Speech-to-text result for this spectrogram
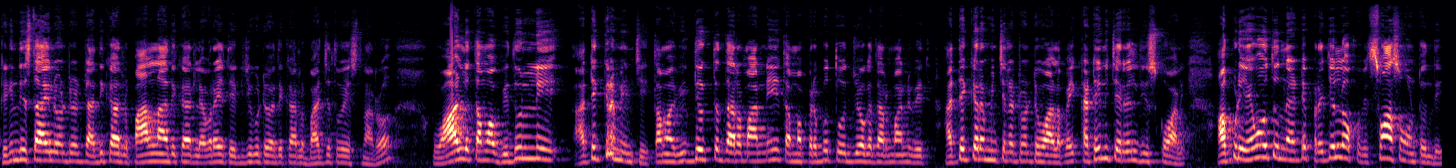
కింది స్థాయిలో ఉన్నటువంటి అధికారులు పాలనాధికారులు ఎవరైతే ఎగ్జిక్యూటివ్ అధికారులు బాధ్యత వహిస్తున్నారో వాళ్ళు తమ విధుల్ని అతిక్రమించి తమ విద్యుక్త ధర్మాన్ని తమ ప్రభుత్వ ఉద్యోగ ధర్మాన్ని అతిక్రమించినటువంటి వాళ్ళపై కఠిన చర్యలు తీసుకోవాలి. అప్పుడు ఏమవుతుందంటే ప్రజల్లో ఒక విశ్వాసం ఉంటుంది.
